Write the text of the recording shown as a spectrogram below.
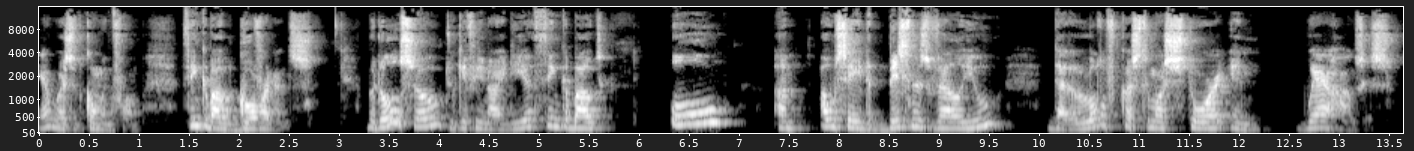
Yeah, where's it coming from? Think about governance. But also, to give you an idea, think about all, um, I would say, the business value that a lot of customers store in warehouses.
